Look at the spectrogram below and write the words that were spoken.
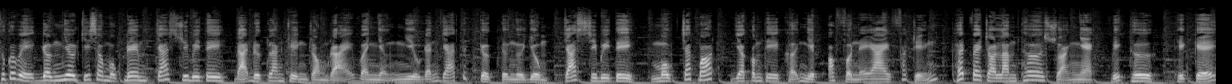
Thưa quý vị, gần như chỉ sau một đêm, ChatGPT đã được lan truyền rộng rãi và nhận nhiều đánh giá tích cực từ người dùng. ChatGPT, một chatbot do công ty khởi nghiệp OpenAI phát triển, hết vai trò làm thơ, soạn nhạc, viết thư, thiết kế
